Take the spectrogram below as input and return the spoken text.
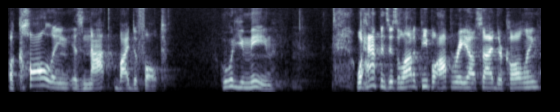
A calling is not by default. What do you mean? What happens is a lot of people operate outside their calling,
